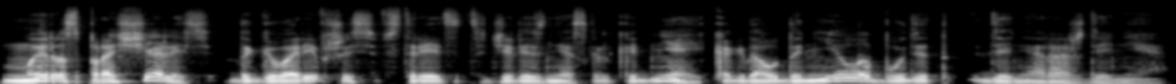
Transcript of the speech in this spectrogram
Мы распрощались, договорившись встретиться через несколько дней, когда у Даниила будет день рождения.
